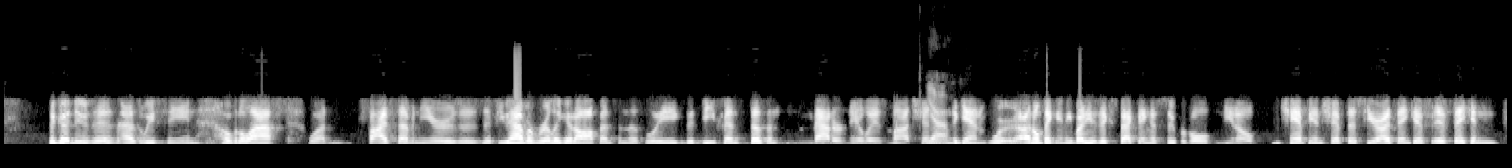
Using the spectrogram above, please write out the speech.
the good news is, as we've seen over the last what five seven years, is if you have a really good offense in this league, the defense doesn't matter nearly as much. And Yeah. again, we're, I don't think anybody's expecting a Super Bowl, you know, championship this year. I think if if they can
